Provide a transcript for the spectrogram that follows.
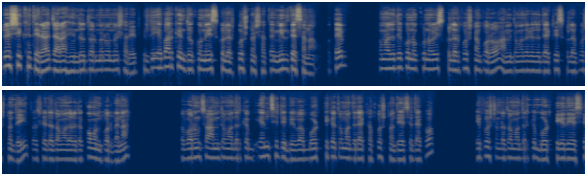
প্রিয় শিক্ষার্থীরা, যারা হিন্দু ধর্মের অনুসারী, কিন্তু এবার কিন্তু কোনো স্কুলের প্রশ্নের সাথে মিলতেছে না। অতএব তোমরা যদি কোনো কোনো স্কুলের প্রশ্ন পড়ো, আমি তোমাদেরকে যদি একটা স্কুলের প্রশ্ন দিই, তো সেটা তোমাদের হয়তো কমন পড়বে না। তো বরঞ্চ আমি তোমাদেরকে এমসিটিভি বা বোর্ড থেকে তোমাদের একটা প্রশ্ন দিয়েছে, দেখো। এই প্রশ্নটা তোমাদেরকে বোর্ড থেকে দিয়েছে,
